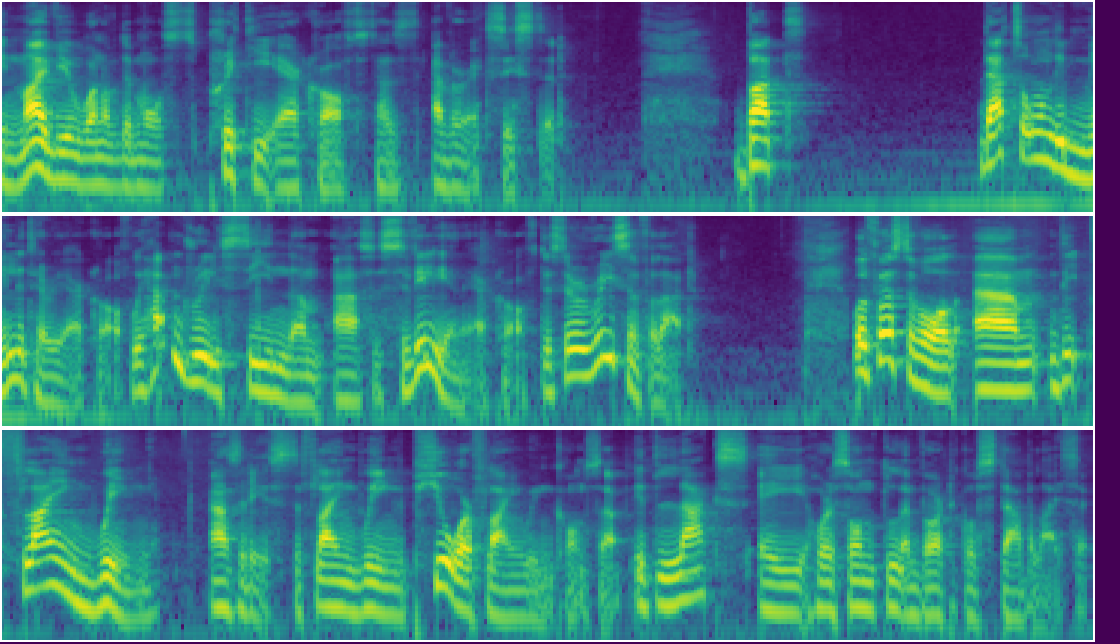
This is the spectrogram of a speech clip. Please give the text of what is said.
in my view, one of the most pretty aircraft that has ever existed. But that's only military aircraft. We haven't really seen them as civilian aircraft. Is there a reason for that? Well, first of all, um, the flying wing, as it is, the flying wing, the pure flying wing concept, it lacks a horizontal and vertical stabilizer.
